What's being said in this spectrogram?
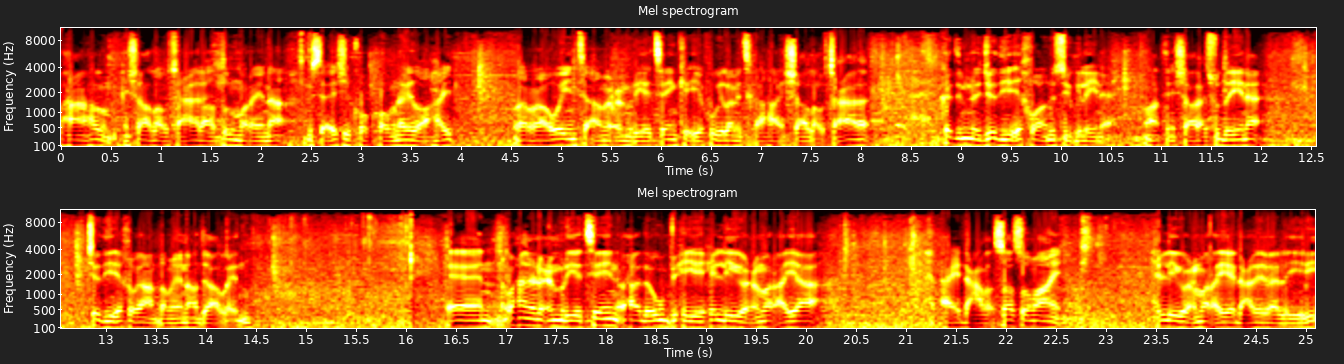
waxaan insha allahu tacaala dul maraynaa masaa-ishii koo koobnayd oo ahayd qaraaweynta ama cumriyataynka iyo kuwii la midka ahaa insha allahu tacaala. Kadibna jadiya ikhwa aan u sii gelaynaa. Maanta insha alla isku dayaynaa jadiya ikhwa inaan dhammayno haddii alla idmo waxaana cumriyatayn waxaa loogu bixiyey xilligii cumar ayaa ay dhacda saasoo ma ahayn xilligii cumar ayay dhacday baa la yidhi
